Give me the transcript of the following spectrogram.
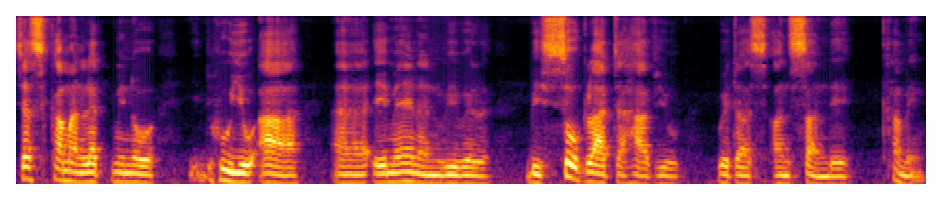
just come and let me know who you are. Uh, amen. And we will be so glad to have you with us on Sunday coming.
